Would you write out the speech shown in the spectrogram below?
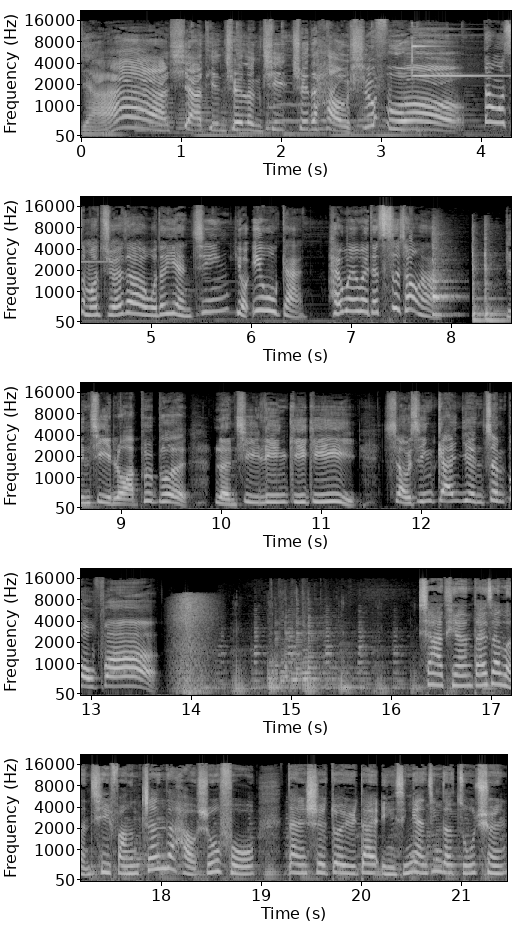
呀，夏天吹冷气吹得好舒服哦！但我怎么觉得我的眼睛有异物感，还微微的刺痛啊？天气热噗噗，冷气冷叽叽，小心干眼症爆发。夏天待在冷气房真的好舒服，但是对于戴隐形眼镜的族群，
